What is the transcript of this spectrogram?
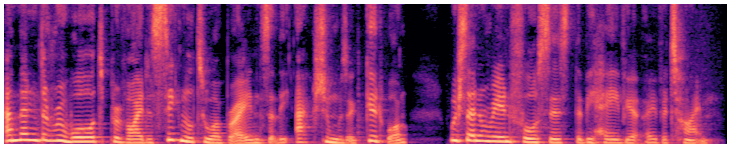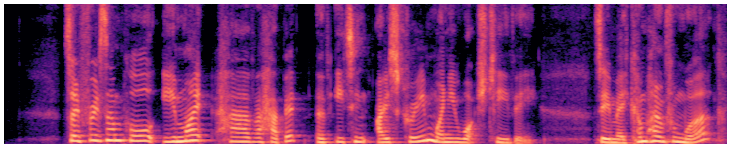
And then the rewards provide a signal to our brains that the action was a good one, which then reinforces the behavior over time. So, for example, you might have a habit of eating ice cream when you watch TV. So, you may come home from work,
